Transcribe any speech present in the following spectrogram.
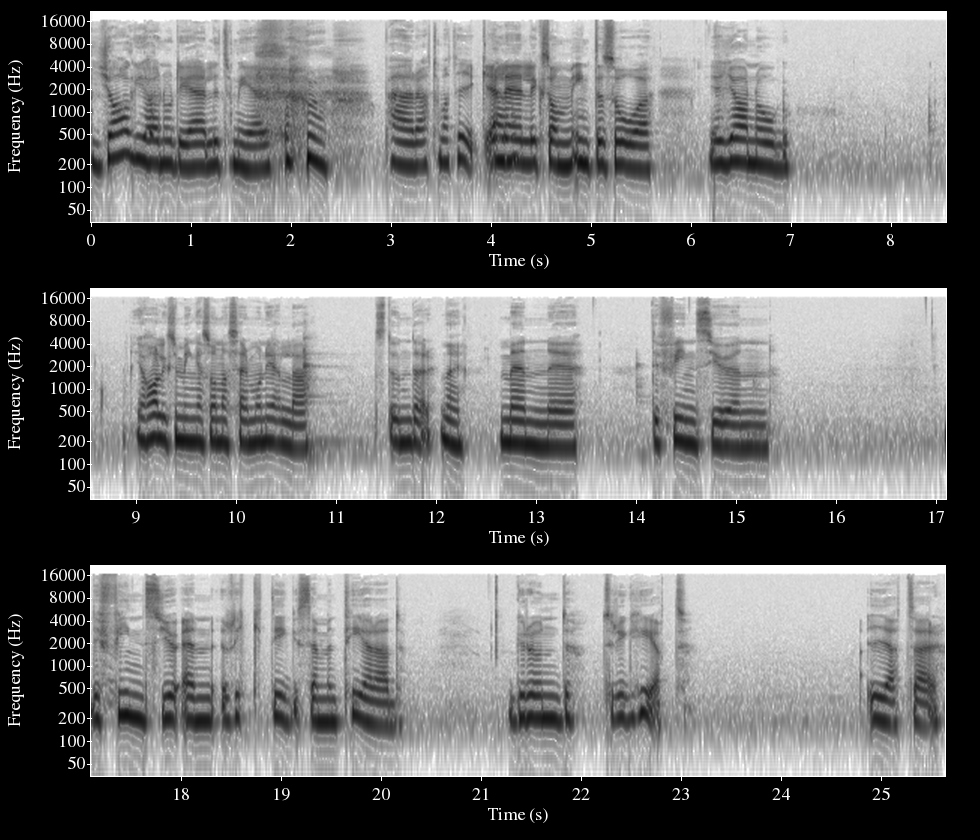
Jag gör nog det lite mer per automatik. Eller liksom inte så. Jag gör nog. Jag har liksom inga sådana ceremoniella stunder. Nej. Men eh, det finns ju en. Det finns ju en riktig cementerad grundtrygghet. I att så här,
